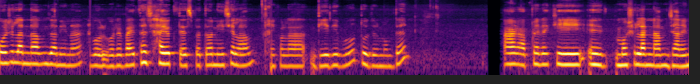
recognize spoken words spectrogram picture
মশলার নাম জানি না। বলব রে ভাই তা যাই হোক, তেজপাতাও নিয়েছিলাম। এগুলা দিয়ে দিব দুধের মধ্যে। আর আপনারা কি মশলার নাম জানেন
